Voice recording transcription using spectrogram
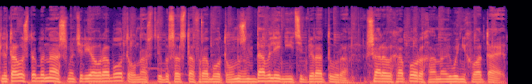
для того, чтобы наш материал работал, наш трибосостав работал, нужно давление и температура. В шаровых опорах оно его не хватает.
